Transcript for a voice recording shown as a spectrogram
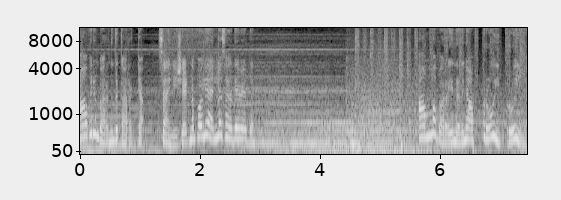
അവരും പറഞ്ഞത് കറക്റ്റാ. സനീഷേട്ടനെ പോലെ അല്ല സഹദേവേട്ടൻ. അമ്മ പറയുന്നതിന് അപ്പുറവും ഇപ്പുറവും ഇല്ല.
